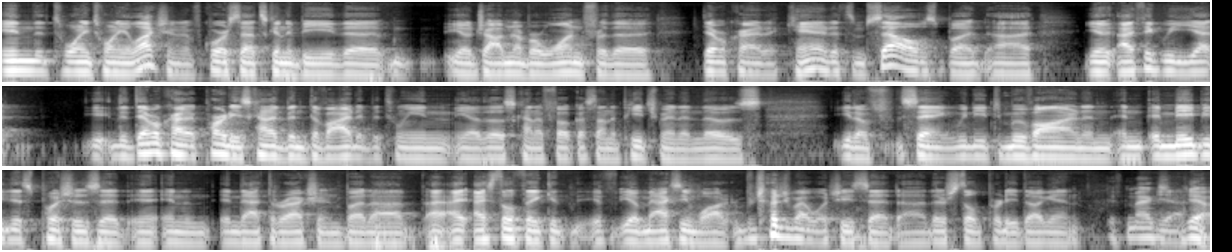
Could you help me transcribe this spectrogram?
in the 2020 election. Of course, that's going to be the you know job number one for the Democratic candidates themselves. But uh, you know, I think we yet the Democratic Party has kind of been divided between you know those kind of focused on impeachment and those you know saying we need to move on and, and, and maybe this pushes it in in, in that direction but uh, I, I still think if you know Maxine Water judging by what she said uh, they're still pretty dug in if Max yeah. yeah.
